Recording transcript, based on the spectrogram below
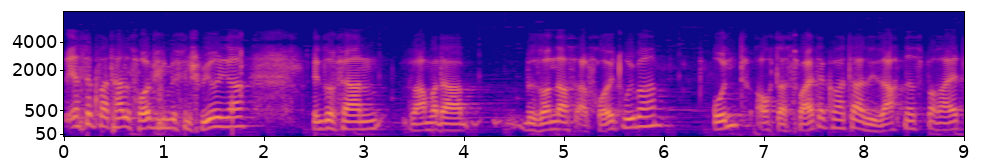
erste Quartal ist häufig ein bisschen schwieriger. Insofern waren wir da besonders erfreut drüber. Und auch das zweite Quartal, Sie sagten es bereits,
